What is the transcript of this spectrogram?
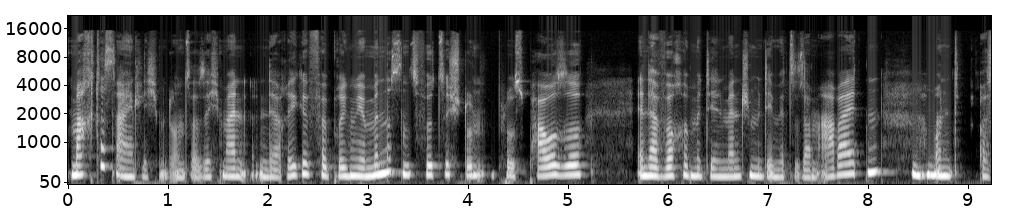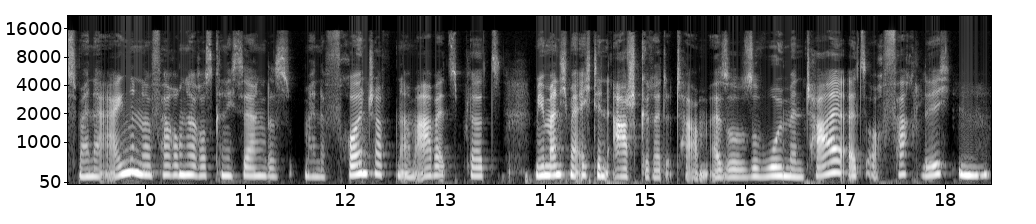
macht das eigentlich mit uns? Also ich meine, in der Regel verbringen wir mindestens 40 Stunden plus Pause in der Woche mit den Menschen, mit denen wir zusammenarbeiten. Mhm. Und aus meiner eigenen Erfahrung heraus kann ich sagen, dass meine Freundschaften am Arbeitsplatz mir manchmal echt den Arsch gerettet haben. Also sowohl mental als auch fachlich. Mhm.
